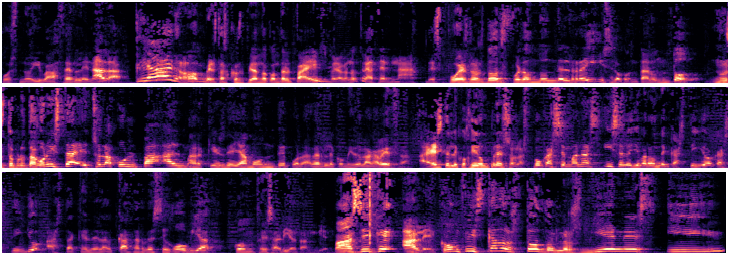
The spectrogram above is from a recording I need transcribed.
pues no iba a hacerle nada. Claro, hombre, estás conspirando contra el país, pero no te va a hacer nada. Después los dos fueron donde el rey y se lo contaron todo. Nuestro protagonista echó la culpa al marqués de Ayamonte por haberle comido la cabeza. A este le cogieron preso a las pocas semanas y se le llevaron de castillo a castillo hasta que en el Alcázar de Segovia confesaría también. Así que, Ale, confiscados todos los bienes y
